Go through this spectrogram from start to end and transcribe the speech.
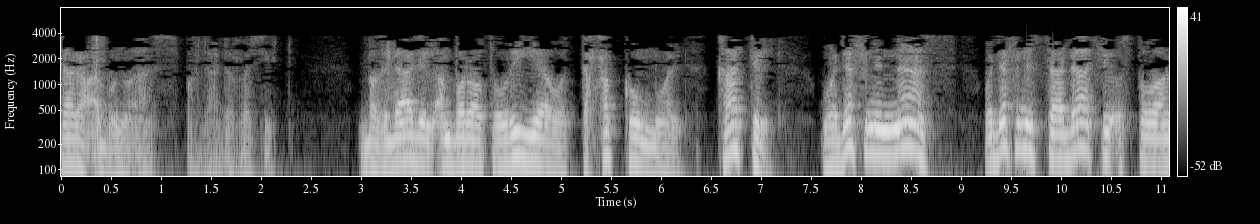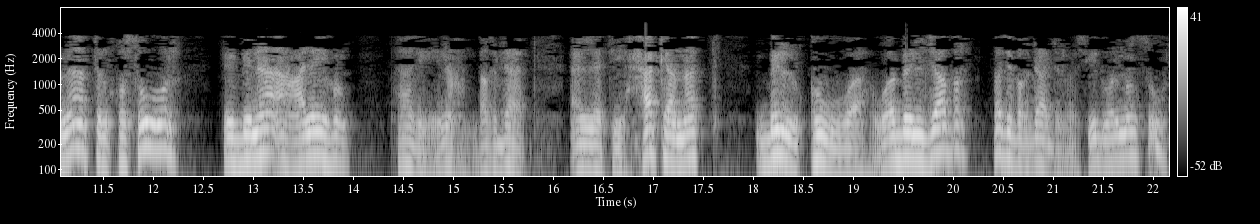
شارع أبو نؤاس بغداد الرشيد. بغداد الأمبراطورية والتحكم والقاتل ودفن الناس ودفن السادات في أسطوانات القصور في البناء عليهم. هذه نعم بغداد التي حكمت بالقوة وبالجبر هذه بغداد الرشيد والمنصور.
